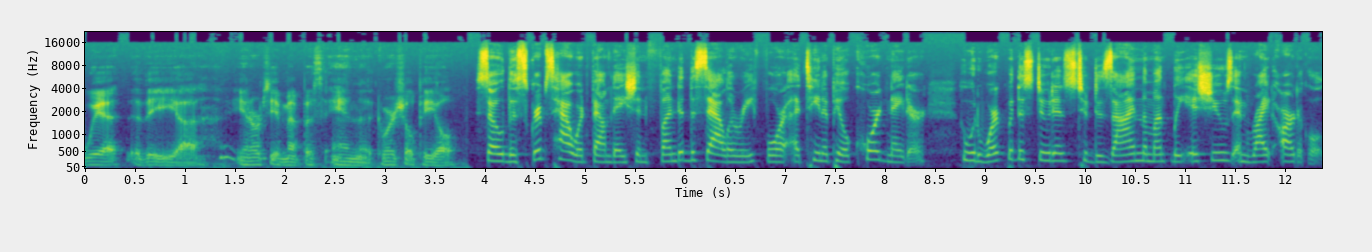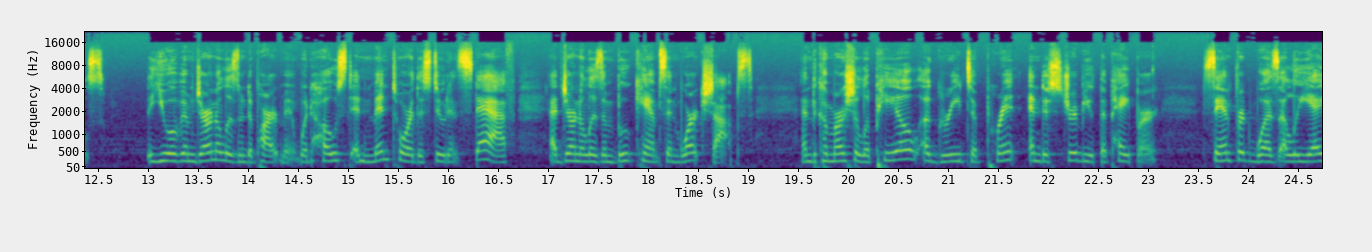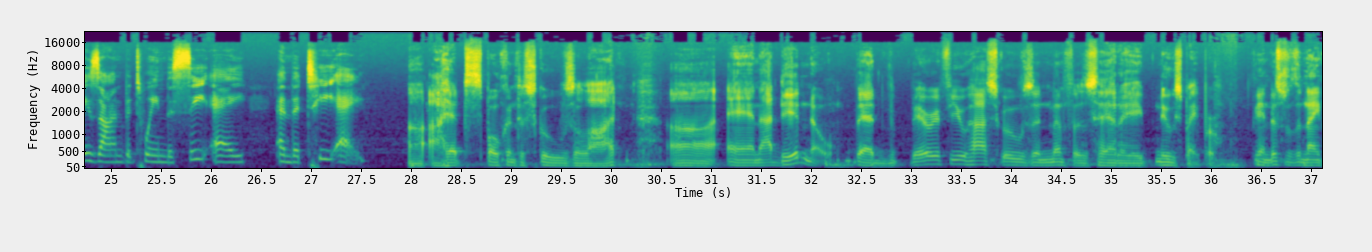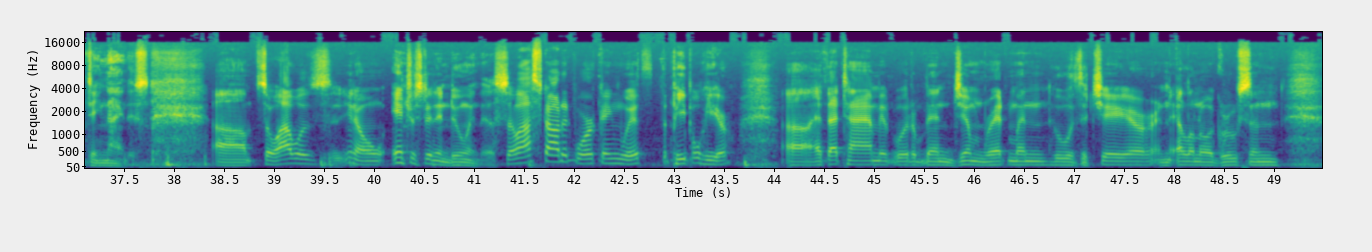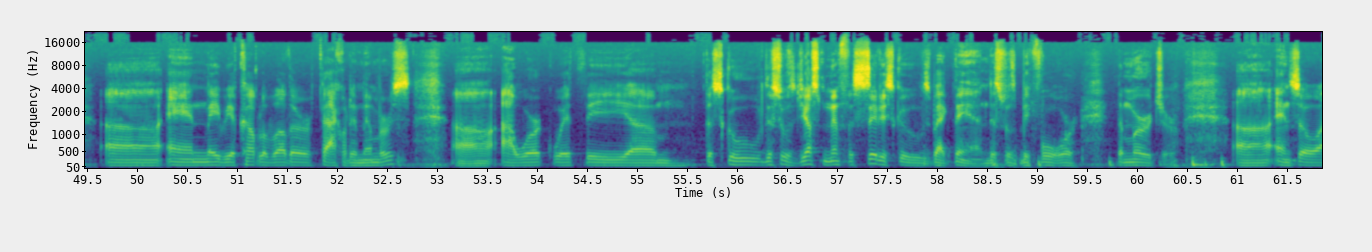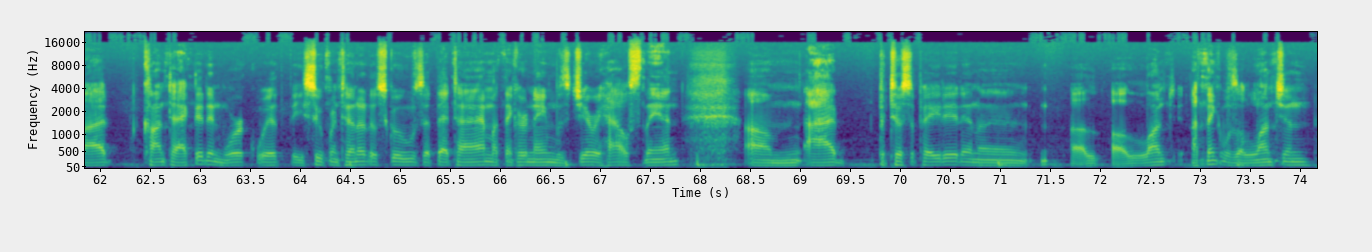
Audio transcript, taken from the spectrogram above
with the uh, University of Memphis and the Commercial Appeal. So the Scripps Howard Foundation funded the salary for a Teen Appeal coordinator who would work with the students to design the monthly issues and write articles. The U of M Journalism Department would host and mentor the student staff at journalism boot camps and workshops. And the Commercial Appeal agreed to print and distribute the paper. Sanford was a liaison between the CA and the TA. Uh, I had spoken to schools a lot, uh, and I did know that very few high schools in Memphis had a newspaper. Again, this was the 1990s. Um, so I was, you know, interested in doing this. So I started working with the people here. Uh, at that time, it would have been Jim Redmond, who was the chair, and Eleanor Grusin. Uh, and maybe a couple of other faculty members. Uh, I work with the um, the school. This was just Memphis City Schools back then. This was before the merger, uh, and so I contacted and worked with the superintendent of schools at that time. I think her name was Gerry House then. Um, I participated in a, a, a, lunch. I think it was a luncheon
